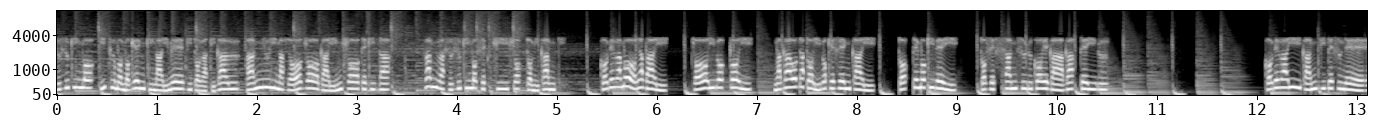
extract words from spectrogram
鈴木のいつもの元気なイメージとは違うアンニュイな表情が印象的だ。ファンは鈴木のセクシーショットに歓喜。これはもうやばい、超色っぽい、真顔だと色気旋回、とっても綺麗、と絶賛する声が上がっている。これはいい感じですね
